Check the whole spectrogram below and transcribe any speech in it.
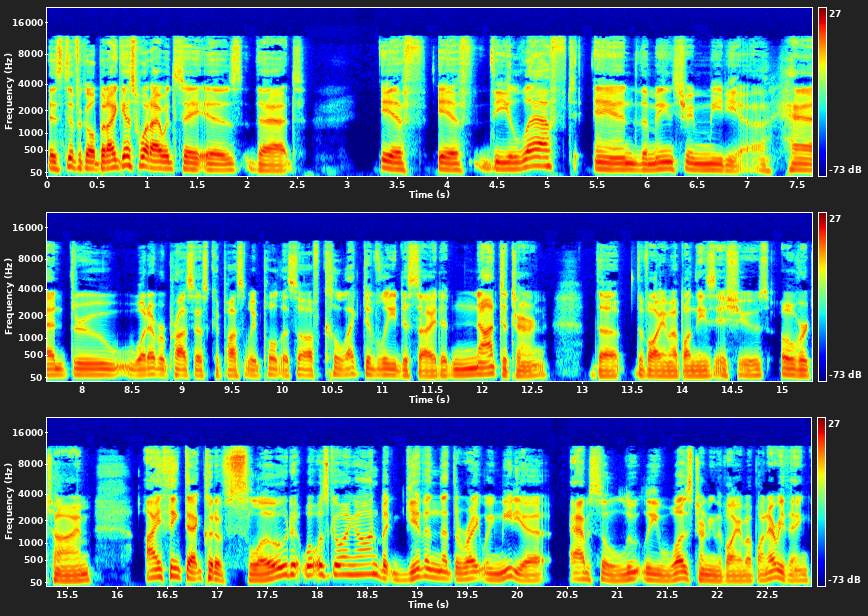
it's difficult. But I guess what I would say is that if if the left and the mainstream media had through whatever process could possibly pull this off collectively decided not to turn the the volume up on these issues over time i think that could have slowed what was going on. But given that the right wing media absolutely was turning the volume up on everything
